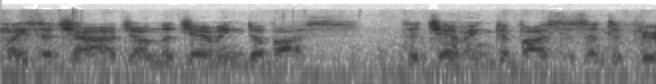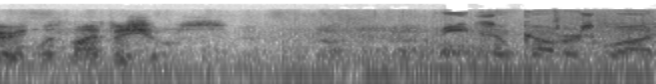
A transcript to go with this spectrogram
Place a charge on the jamming device. The jamming device is interfering with my visuals. Need some cover, squad.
